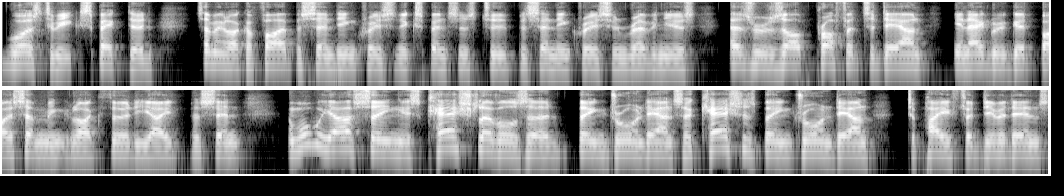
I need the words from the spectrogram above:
was to be expected. Something like a five percent increase in expenses, two percent increase in revenues. As a result, profits are down in aggregate by something like thirty-eight percent. And what we are seeing is cash levels are being drawn down. So cash is being drawn down to pay for dividends.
